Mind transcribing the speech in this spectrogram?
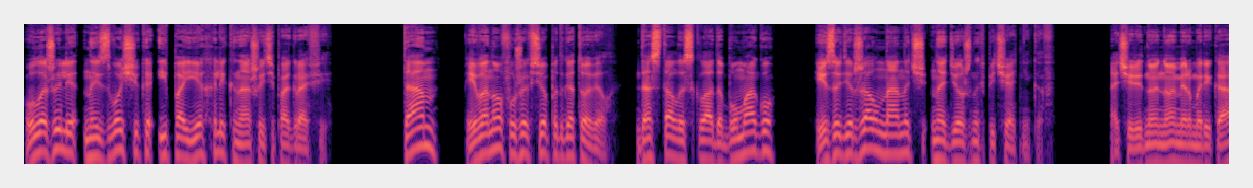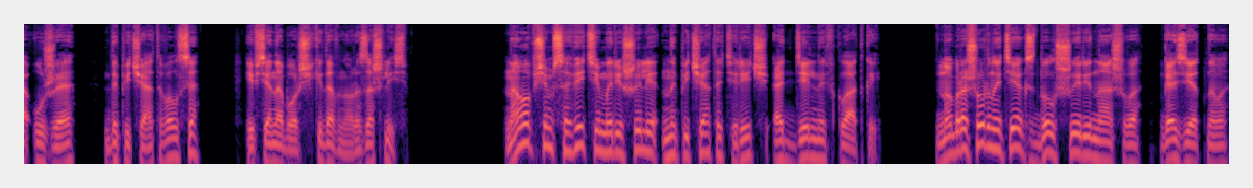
уложили на извозчика и поехали к нашей типографии. Там Иванов уже все подготовил, достал из склада бумагу и задержал на ночь надежных печатников. Очередной номер моряка уже допечатывался, и все наборщики давно разошлись. На общем совете мы решили напечатать речь отдельной вкладкой. Но брошюрный текст был шире нашего, газетного,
